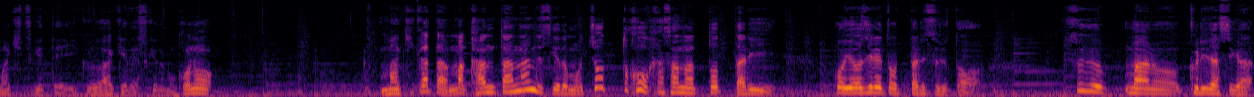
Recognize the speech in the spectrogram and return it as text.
巻きつけていくわけですけどもこの巻き方まあ簡単なんですけどもちょっとこう重なっとったりこうよじれとったりするとすぐ、まあ、あの繰り出しが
